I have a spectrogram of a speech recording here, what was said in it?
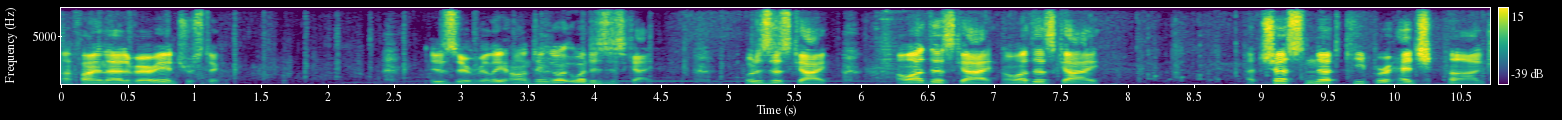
I find that very interesting. Is there really haunting? What is this guy? What is this guy? I want this guy. I want this guy. A chestnut keeper hedgehog.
